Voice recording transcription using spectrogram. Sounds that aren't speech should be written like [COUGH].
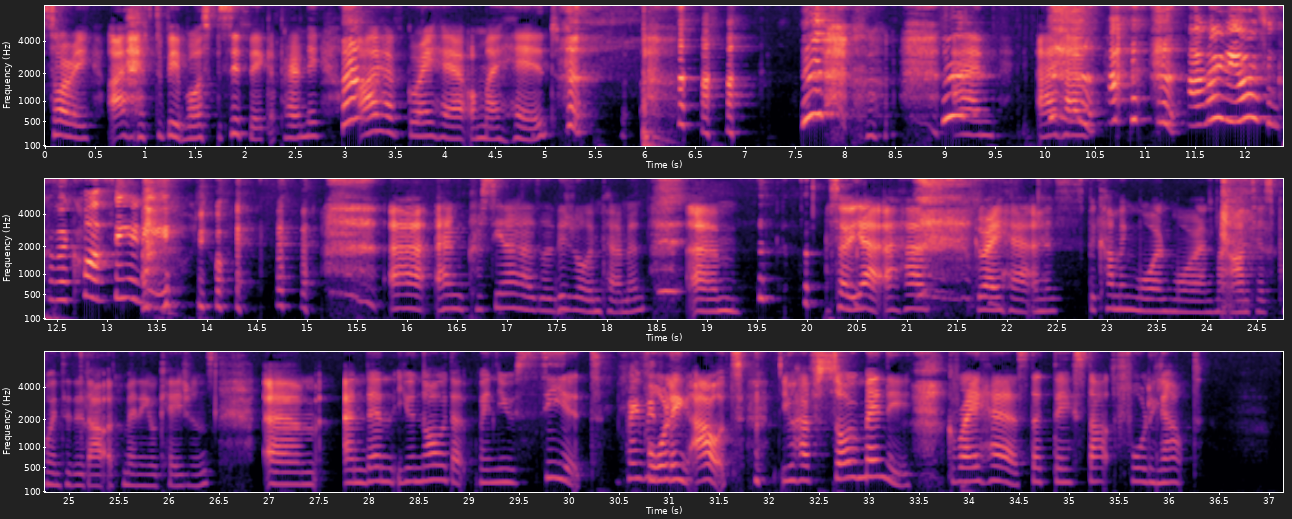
Sorry, I have to be more specific. Apparently, [LAUGHS] I have grey hair on my head. [LAUGHS] and I have [LAUGHS] I'm only asking because I can't see any. uh, and Christina has a visual impairment. Um, so yeah, I have grey hair, and it's becoming more and more. And my aunt has pointed it out at many occasions. Um, and then you know that when you see it Maybe- falling out, you have so many grey hairs that they start falling out.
